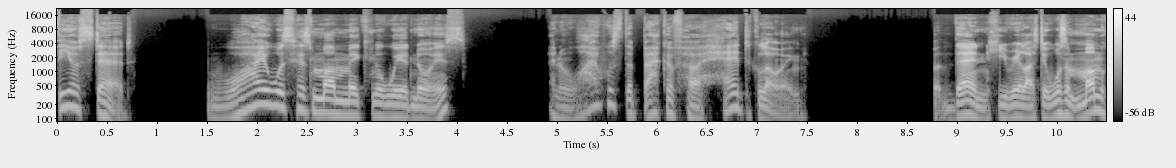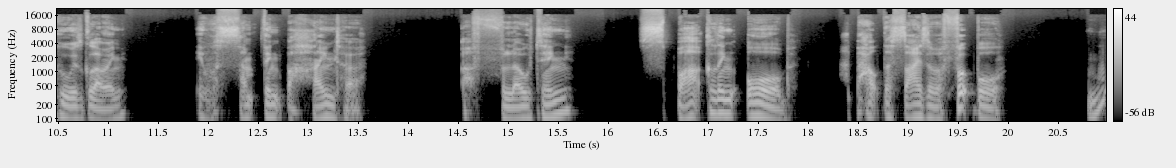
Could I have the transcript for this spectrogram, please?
Theo stared. Why was his mum making a weird noise? And why was the back of her head glowing? But then he realized it wasn't mum who was glowing, it was something behind her. A floating, sparkling orb about the size of a football. Whee!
